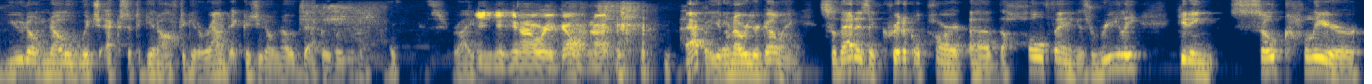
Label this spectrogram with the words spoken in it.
you don't know which exit to get off to get around it because you don't know exactly where you're going right? You, you don't know where you're going, right? exactly. You don't know where you're going. So that is a critical part of the whole thing is really getting so clear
